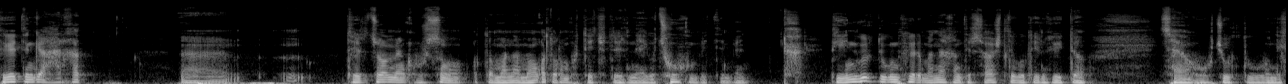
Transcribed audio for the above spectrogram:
Тэгээд ингээ харахад тэр 100 мянга хүрсэн одоо манай Монгол уран бүтээлчдээр нэг айгу цөөхөн байт юм байна. Тэгээ энэгээр дүгнэхээр манайхан тэр сошиалыг бол ерөнхийдөө сайн хөгжүүлдэг, нэг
